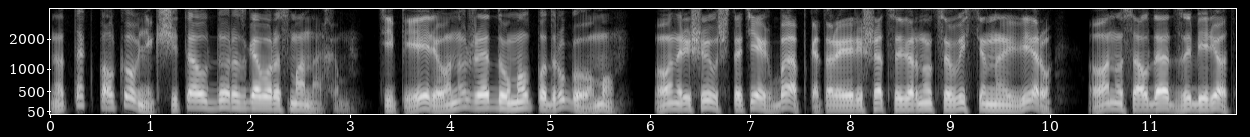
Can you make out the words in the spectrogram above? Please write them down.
Но так полковник считал до разговора с монахом. Теперь он уже думал по-другому. Он решил, что тех баб, которые решатся вернуться в истинную веру, он у солдат заберет.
